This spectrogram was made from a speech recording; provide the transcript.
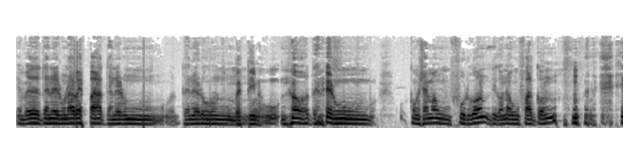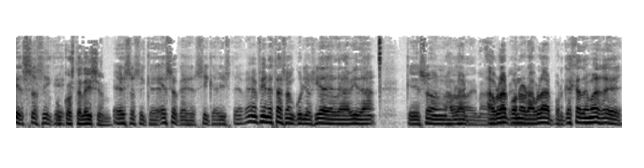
En vez de tener una Vespa, tener un. Tener un. Un Vespino. un- no, tener un. ¿Cómo se llama? Un furgón. Digo, no, un falcón. eso sí que. Un Constellation. Eso sí que, eso que sí que viste. En fin, estas son curiosidades de la vida que son Ay, hablar, madre, hablar por no hablar, porque es que además eh,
